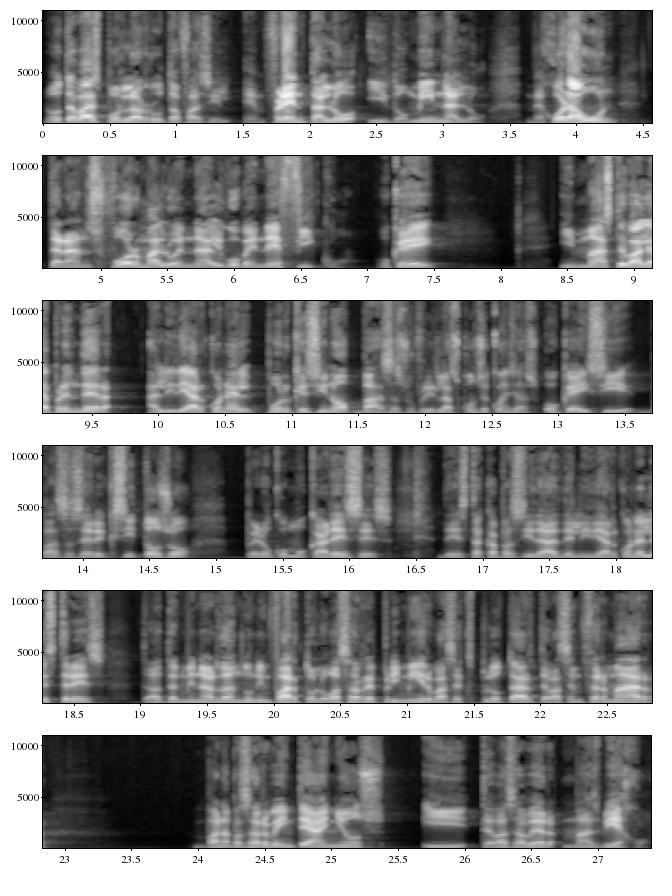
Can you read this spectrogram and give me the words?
no te vayas por la ruta fácil. Enfréntalo y domínalo. Mejor aún, transfórmalo en algo benéfico, ¿ok? Y más te vale aprender a lidiar con él, porque si no vas a sufrir las consecuencias. Ok, sí, vas a ser exitoso, pero como careces de esta capacidad de lidiar con el estrés, te va a terminar dando un infarto, lo vas a reprimir, vas a explotar, te vas a enfermar, van a pasar 20 años y te vas a ver más viejo.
